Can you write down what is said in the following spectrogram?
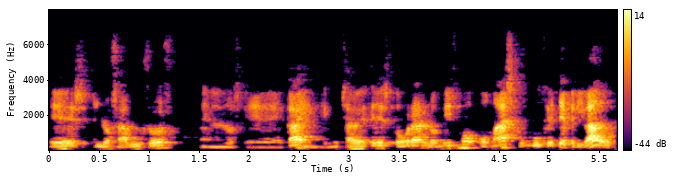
es los abusos en los que caen, que muchas veces cobran lo mismo o más que un bufete privado.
